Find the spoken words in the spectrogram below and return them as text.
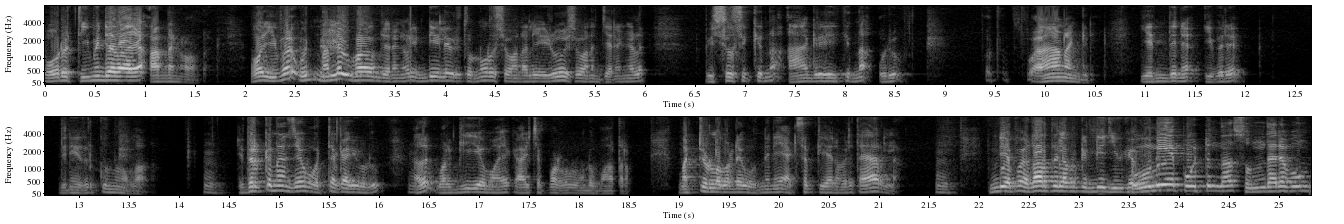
ഓരോ ടീമിന്റേതായ ആന്തങ്ങളുണ്ട് അപ്പോൾ ഇവ ഒരു നല്ല വിഭാഗം ജനങ്ങൾ ഇന്ത്യയിലെ ഒരു തൊണ്ണൂറ് ശതമാനം അല്ലെങ്കിൽ എഴുപത് ശതമാനം ജനങ്ങൾ വിശ്വസിക്കുന്ന ആഗ്രഹിക്കുന്ന ഒരു ആണെങ്കിൽ എന്തിന് ഇവർ ഇതിനെ എതിർക്കുന്നു എന്നുള്ളതാണ്. എതിർക്കുന്നതെന്ന് വെച്ചാൽ ഒറ്റ കാര്യമുള്ളൂ. അത് വർഗീയമായ കാഴ്ചപ്പാടുകൊണ്ട് മാത്രം. മറ്റുള്ളവരുടെ ഒന്നിനെ അക്സെപ്റ്റ് ചെയ്യാൻ അവർ തയ്യാറില്ല. ഇന്ത്യ അപ്പോൾ യഥാർത്ഥത്തിൽ അവർക്ക് ഇന്ത്യ ജീവിക്കാം ഭൂമിയെ പോറ്റുന്ന സുന്ദരവും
